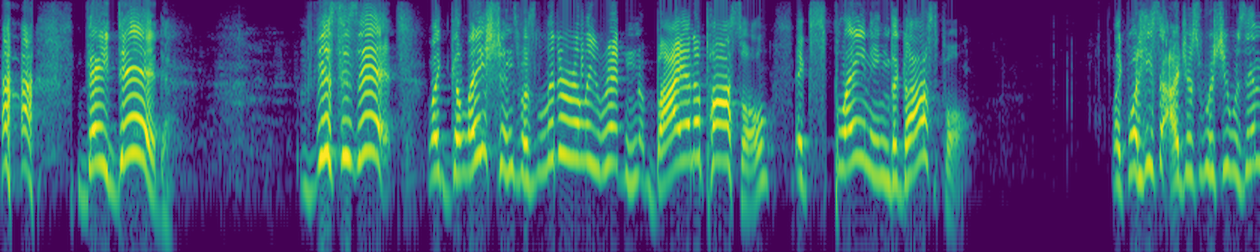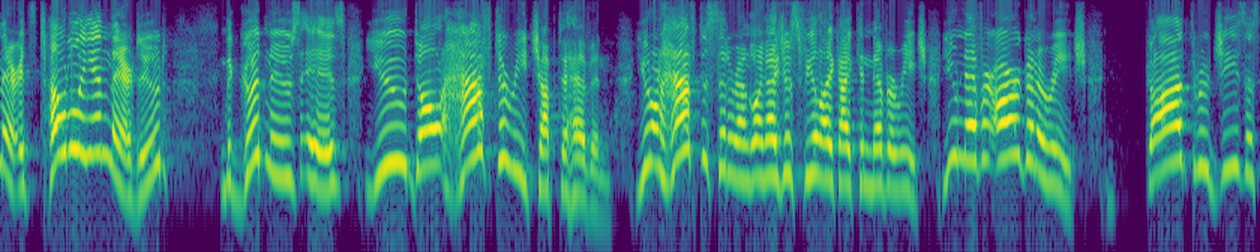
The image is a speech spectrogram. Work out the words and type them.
they did. This is it. Like Galatians was literally written by an apostle explaining the gospel. Like what he said, I just wish it was in there. It's totally in there, dude. The good news is you don't have to reach up to heaven. You don't have to sit around going, I just feel like I can never reach. You never are going to reach. God, through Jesus,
